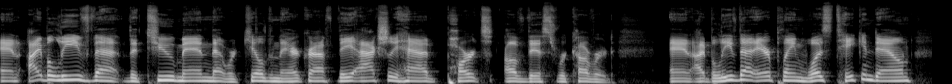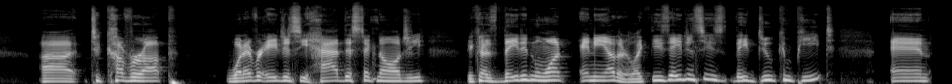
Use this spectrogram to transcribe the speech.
And I believe that the two men that were killed in the aircraft, they actually had parts of this recovered. And I believe that airplane was taken down uh, to cover up whatever agency had this technology because they didn't want any other. Like these agencies, they do compete. And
